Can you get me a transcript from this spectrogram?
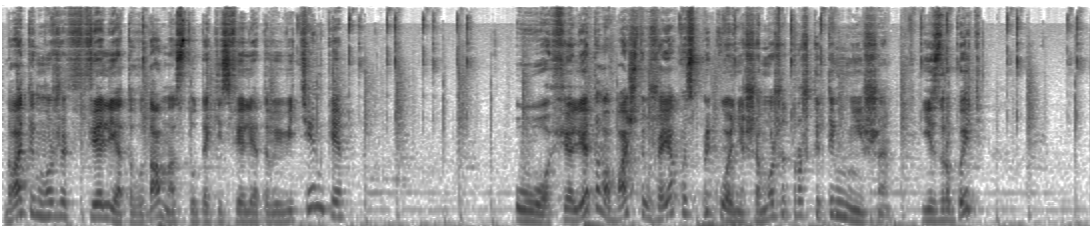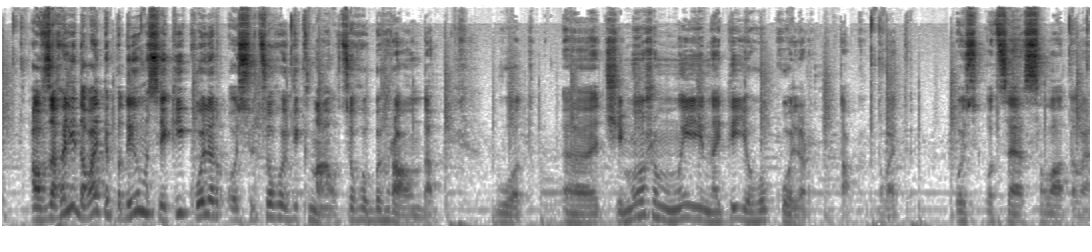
Давайте, може, фіолетову, да? У нас тут якісь фіолетові відтінки. О, фіолетова, бачите, вже якось прикольніше, може трошки темніше її зробити. А взагалі, давайте подивимося, який колір ось у цього вікна, у цього бекграунда. От. Е, чи можемо ми знайти його колір? Так, давайте. Ось оце салатове.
